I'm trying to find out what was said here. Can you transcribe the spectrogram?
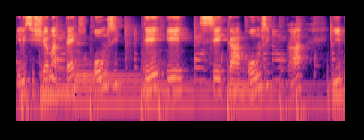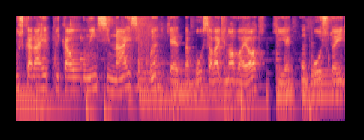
Ele se chama Tech 11, T-E-C-K 11, tá? E buscará replicar o índice Fund, que é da bolsa lá de Nova York, que é composto aí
